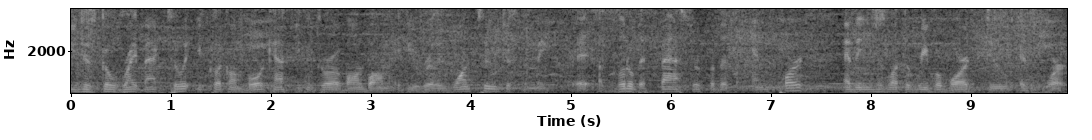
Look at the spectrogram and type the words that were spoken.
you just go right back to it. You click on Vorkath, you can throw a Vuln Bomb if you really want to, just to make it a little bit faster for this end part, and then you just let the Revo Bar do its work.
